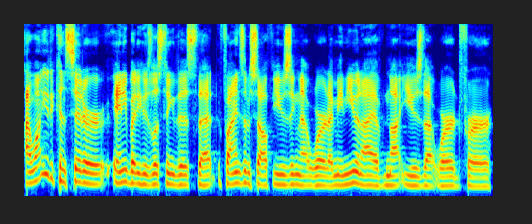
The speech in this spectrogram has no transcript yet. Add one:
i want you to consider anybody who's listening to this that finds himself using that word. I mean you and i have not used that word for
